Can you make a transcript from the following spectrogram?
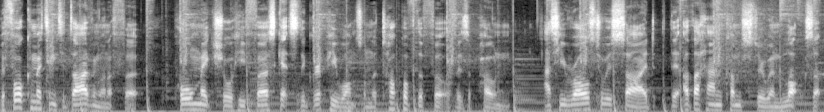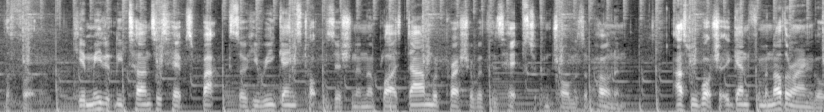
Before committing to diving on a foot, Paul makes sure he first gets the grip he wants on the top of the foot of his opponent. As he rolls to his side, the other hand comes through and locks up the foot. He immediately turns his hips back so he regains top position and applies downward pressure with his hips to control his opponent. As we watch it again from another angle,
